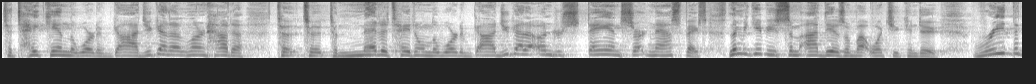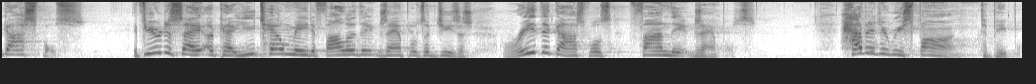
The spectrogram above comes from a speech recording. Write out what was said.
to take in the Word of God. You got to learn how to, to, to, to meditate on the Word of God. You got to understand certain aspects. Let me give you some ideas about what you can do. Read the Gospels. If you were to say, okay, you tell me to follow the examples of Jesus, read the Gospels, find the examples. How did he respond to people?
